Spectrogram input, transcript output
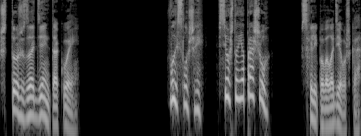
что ж за день такой? «Выслушай все, что я прошу», — всхлипывала девушка.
